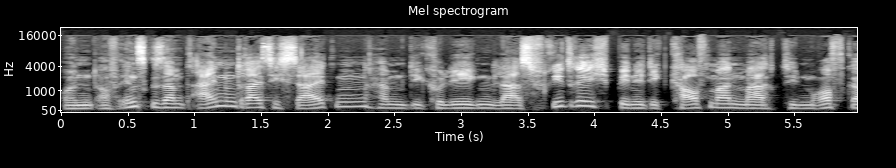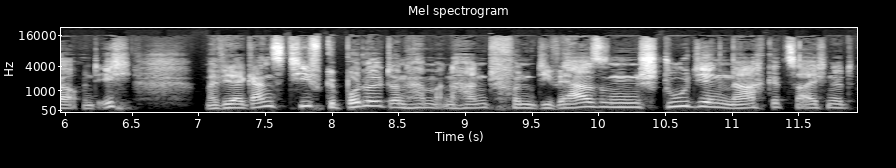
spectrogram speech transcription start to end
Und auf insgesamt 31 Seiten haben die Kollegen Lars Friedrich, Benedikt Kaufmann, Martin Mrowka und ich mal wieder ganz tief gebuddelt und haben anhand von diversen Studien nachgezeichnet,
